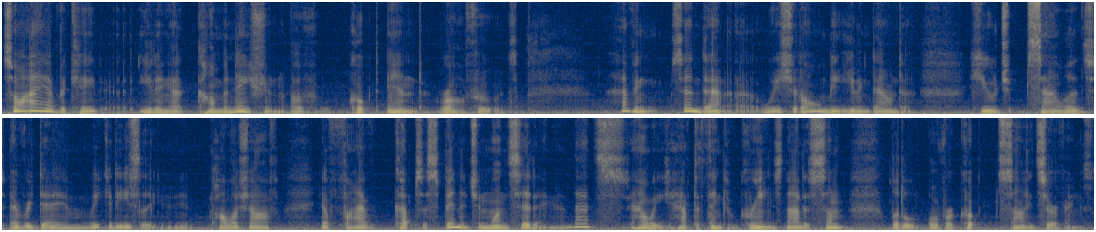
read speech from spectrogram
So I advocate eating a combination of cooked and raw foods. Having said that, uh, we should all be eating down to huge salads every day. We could easily polish off you know, five cups of spinach in one sitting. That's how we have to think of greens, not as some little overcooked side servings.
